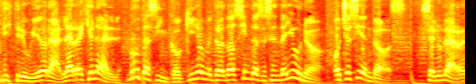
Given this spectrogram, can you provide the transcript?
Distribuidora La Regional, Ruta 5, kilómetro 261, 800. Celular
